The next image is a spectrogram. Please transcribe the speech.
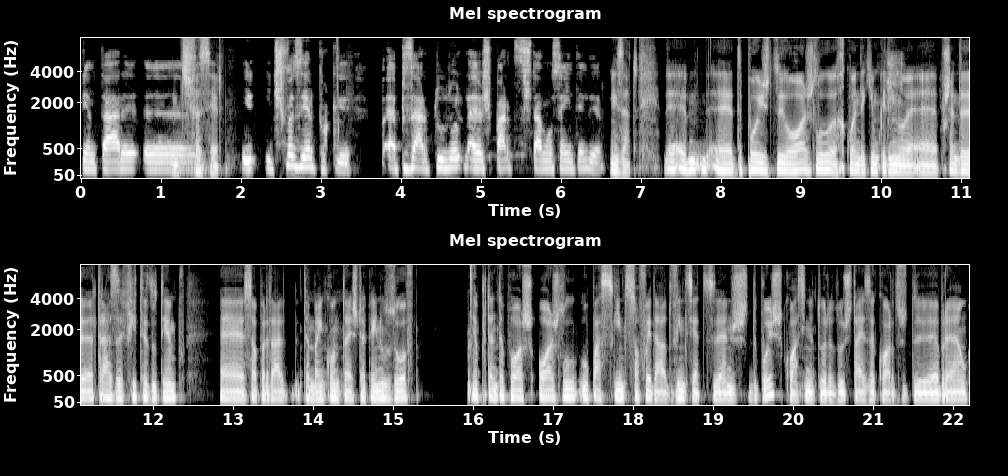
tentar uh, desfazer. E, e, desfazer, porque apesar de tudo, as partes estavam sem entender. Exato. Depois de Oslo, recuando aqui um bocadinho, puxando atrás a fita do tempo, só para dar também contexto a quem nos ouve, portanto, após Oslo, o passo seguinte só foi dado 27 anos depois, com a assinatura dos tais acordos de Abraão,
